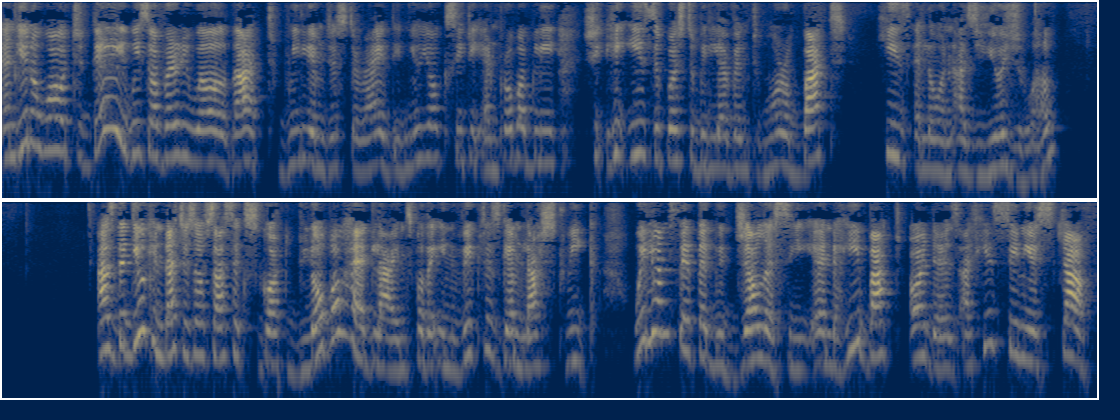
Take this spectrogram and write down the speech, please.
And you know what, today we saw very well that William just arrived in New York City and probably she, he is supposed to be leaving tomorrow, but he's alone as usual. As the Duke and Duchess of Sussex got global headlines for the Invictus game last week, William said that with jealousy and he backed orders at his senior staff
